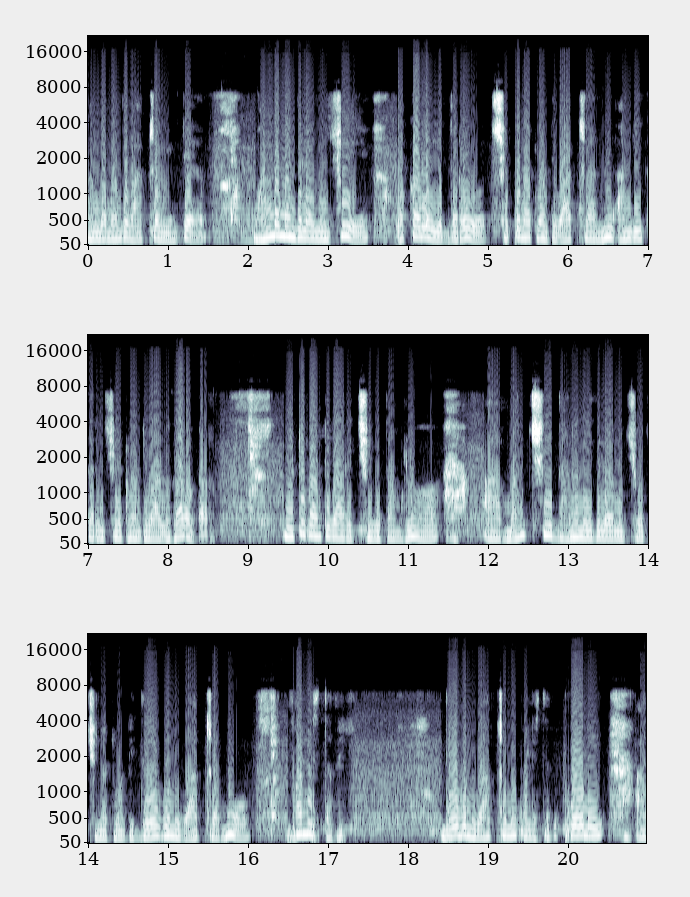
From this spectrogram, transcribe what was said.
వంద మంది వాక్యం వింటే వంద మందిలో నుంచి ఒకళ్ళు ఇద్దరు చెప్పినటువంటి వాక్యాన్ని అంగీకరించేటువంటి వాళ్ళుగా ఉంటారు. ఇటువంటి వారి జీవితంలో ఆ మంచి ధన నిధిలో నుంచి వచ్చినటువంటి దేవుని వాక్యము ఫలిస్తుంది. దేవుని వాక్యము ఫలిస్తుంది. పోని ఆ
